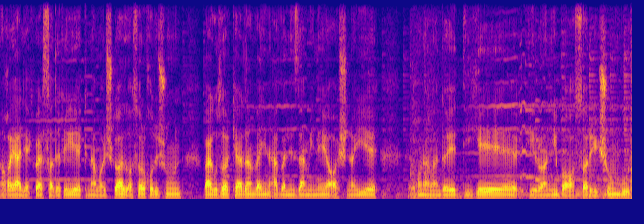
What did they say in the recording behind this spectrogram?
آقای علی اکبر صادقی یک نمایشگاه از آثار خودشون برگزار کردن و این اولین زمینه آشنایی هنرمندای دیگه ایرانی با آثار ایشون بود.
